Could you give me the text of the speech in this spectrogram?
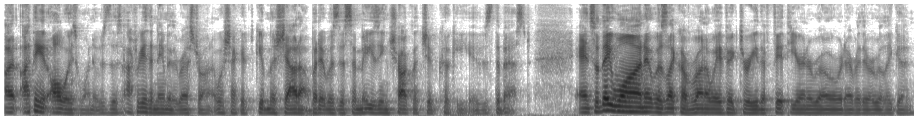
I, think it always won. It was this. I forget the name of the restaurant. I wish I could give them a shout out, but it was this amazing chocolate chip cookie. It was the best, and so they won. It was like a runaway victory, the fifth year in a row or whatever. They were really good.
